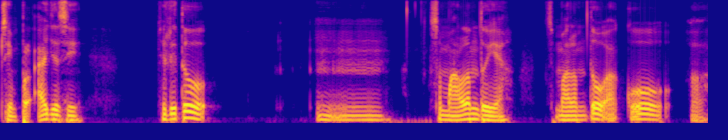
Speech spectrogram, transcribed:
simple aja sih. Jadi tuh hmm, semalam tuh ya, semalam tuh aku oh,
